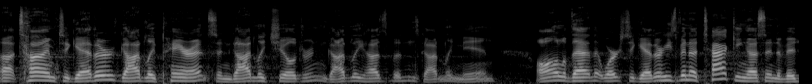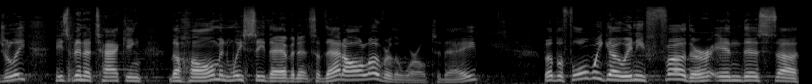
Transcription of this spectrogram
uh, time together godly parents and godly children, godly husbands, godly men, all of that that works together. He's been attacking us individually, he's been attacking the home, and we see the evidence of that all over the world today. But before we go any further in this uh,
